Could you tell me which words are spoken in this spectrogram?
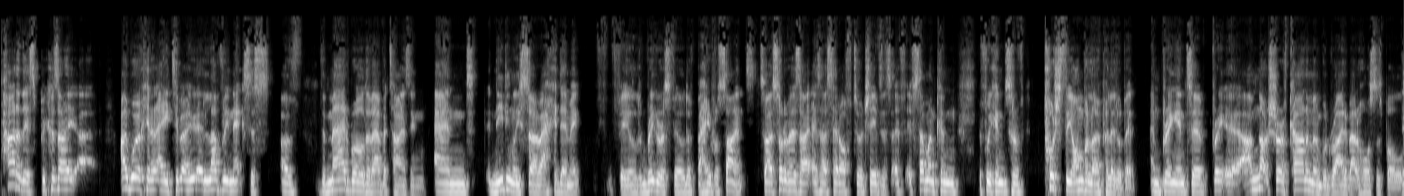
part of this because I uh, I work in an a, a lovely nexus of the mad world of advertising and needingly so academic field and rigorous field of behavioral science. So I sort of, as I as I set off to achieve this, if, if someone can, if we can sort of push the envelope a little bit and bring into, bring, uh, I'm not sure if Kahneman would write about horses ball.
